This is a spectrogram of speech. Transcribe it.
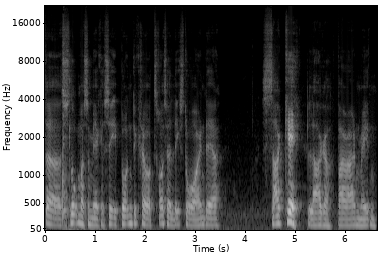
der slog mig, som jeg kan se i bunden, det kræver trods alt ikke store øjne, det er Sake Lager by Iron Maiden.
